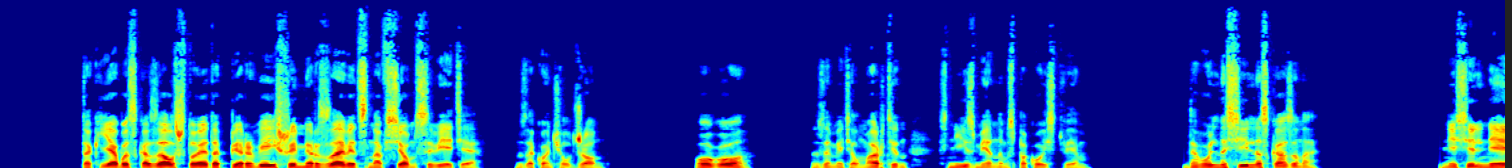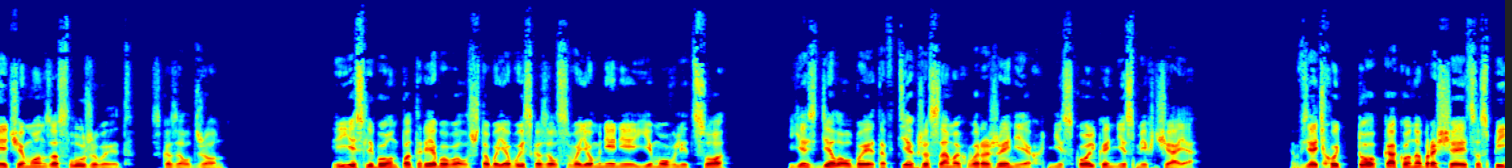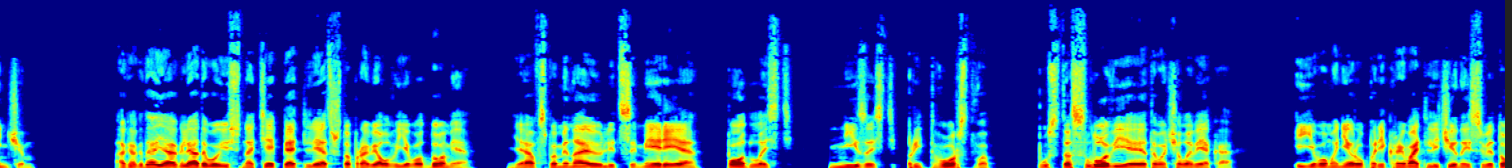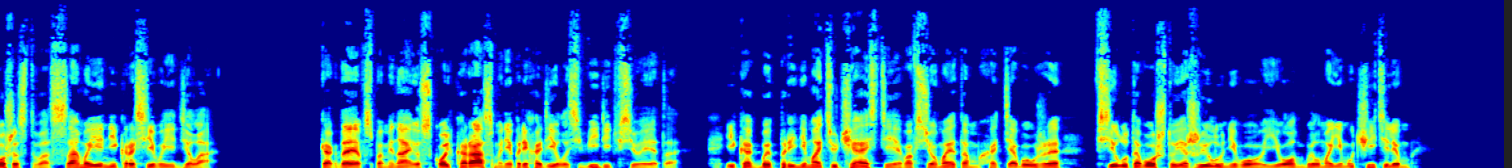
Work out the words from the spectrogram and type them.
Так я бы сказал, что это первейший мерзавец на всем свете, — закончил Джон. — Ого! — заметил Мартин с неизменным спокойствием. — Довольно сильно сказано. — Не сильнее, чем он заслуживает, — сказал Джон. И если бы он потребовал, чтобы я высказал свое мнение ему в лицо, я сделал бы это в тех же самых выражениях, нисколько не смягчая. Взять хоть то, как он обращается с Пинчем. А когда я оглядываюсь на те пять лет, что провел в его доме, я вспоминаю лицемерие, подлость, низость, притворство, пустословие этого человека и его манеру прикрывать личиной святошества самые некрасивые дела. Когда я вспоминаю, сколько раз мне приходилось видеть все это, и как бы принимать участие во всем этом, хотя бы уже в силу того, что я жил у него, и он был моим учителем,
